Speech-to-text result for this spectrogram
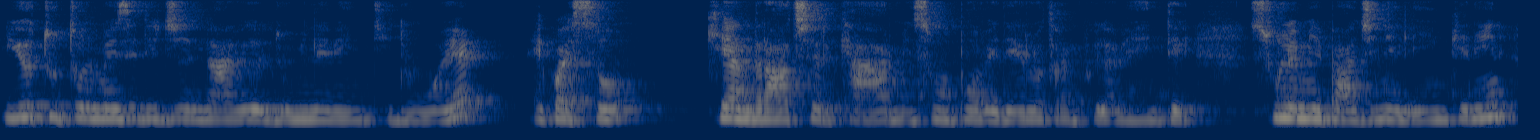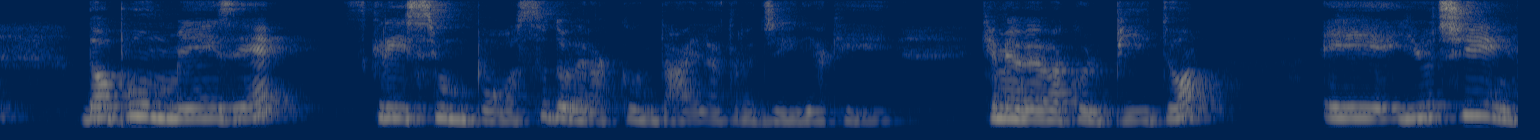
io tutto il mese di gennaio del 2022 e questo chi andrà a cercarmi insomma può vederlo tranquillamente sulle mie pagine LinkedIn. Dopo un mese scrissi un post dove raccontai la tragedia che, che mi aveva colpito e io ci,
